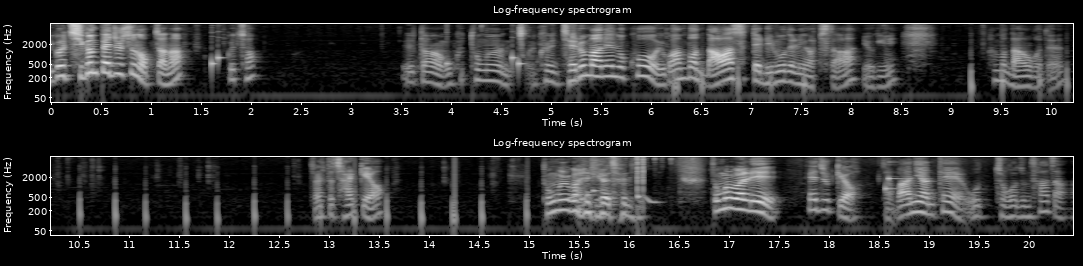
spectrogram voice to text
이걸 지금 빼줄 순 없잖아? 그쵸? 일단 오크통은 그 재료만 해놓고 이거 한번 나왔을 때 리모델링 합시다. 여기. 한번 나오거든. 자 일단 잘게요. 동물관리 여전히. 동물관리 해줄게요. 자 마니한테 옷 저거 좀 사자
